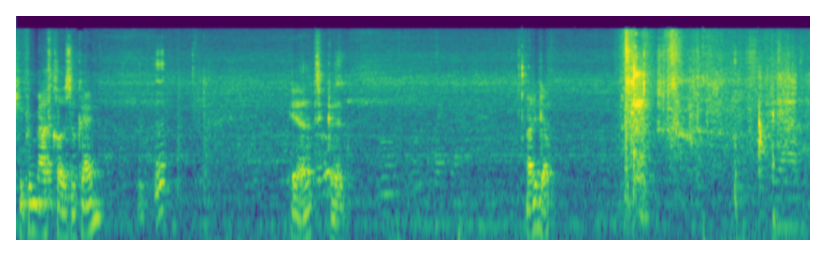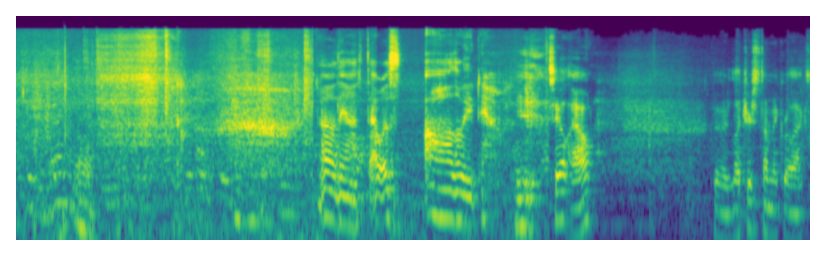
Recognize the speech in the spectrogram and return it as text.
Keep your mouth closed, okay? Yeah, that's good. Let it go. Oh, Oh, yeah, that was all the way down. Exhale out. Good. Let your stomach relax.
